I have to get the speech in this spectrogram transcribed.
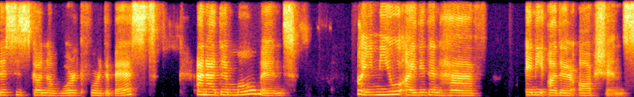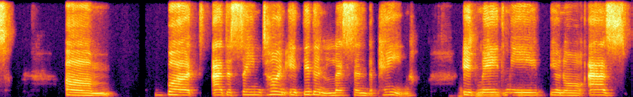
this is gonna work for the best, and at the moment, I knew I didn't have any other options. Um, but at the same time, it didn't lessen the pain it made me you know as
